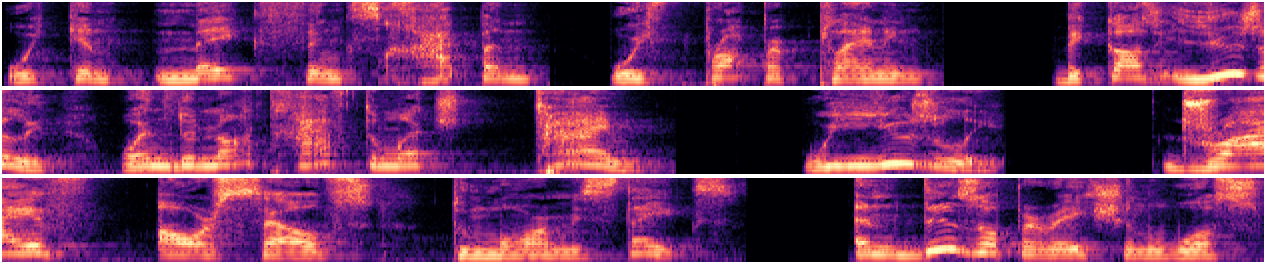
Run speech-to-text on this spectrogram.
we can make things happen with proper planning. Because usually, when do not have too much time, we usually drive ourselves to more mistakes. And this operation was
